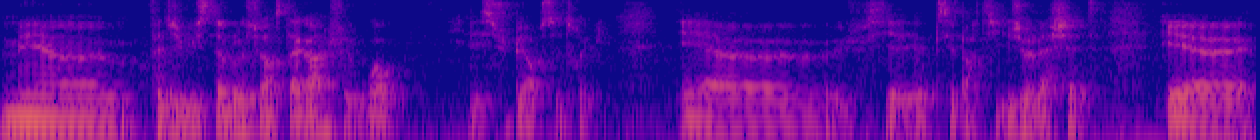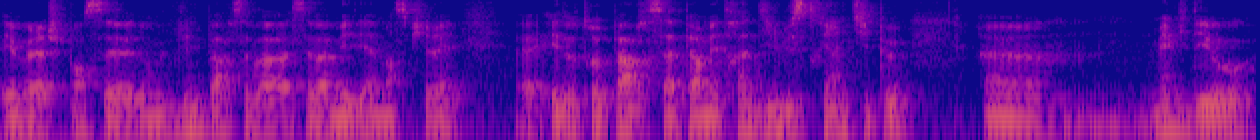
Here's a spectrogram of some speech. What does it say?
mais euh, en fait, j'ai vu ce tableau sur Instagram, je suis waouh, il est superbe ce truc. Et euh, je me suis dit, c'est parti, je l'achète. Et, et, voilà, je pense, donc d'une part, ça va, ça va m'aider à m'inspirer, et d'autre part, ça permettra d'illustrer un petit peu mes vidéos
